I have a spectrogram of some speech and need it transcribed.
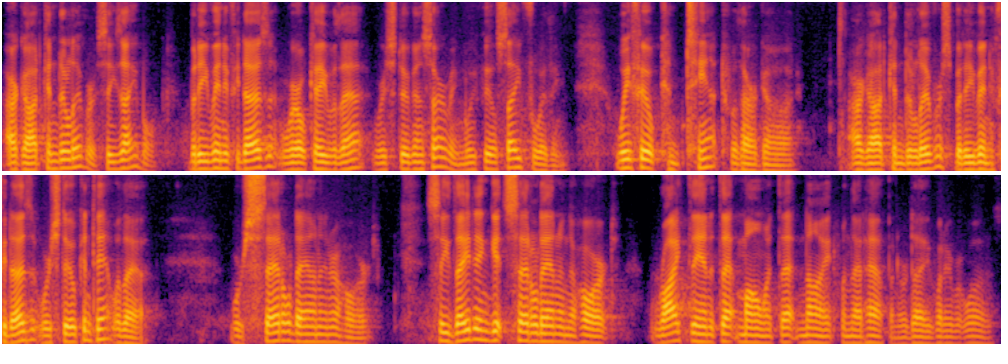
Our God can deliver us. He's able. But even if He doesn't, we're okay with that. We're still going to serve Him. We feel safe with Him. We feel content with our God. Our God can deliver us, but even if He doesn't, we're still content with that. We're settled down in our heart. See, they didn't get settled down in their heart right then at that moment, that night when that happened, or day, whatever it was.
